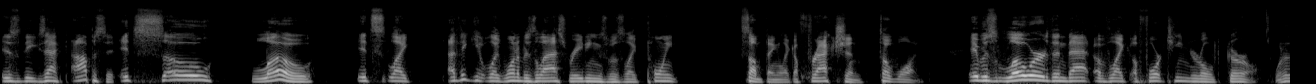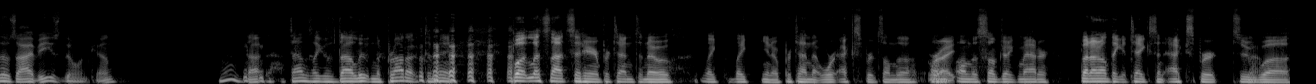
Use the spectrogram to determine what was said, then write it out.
is the exact opposite. It's so low. It's like I think it, like one of his last readings was like point something, like a fraction to one. It was lower than that of like a fourteen year old girl. What are those IVs doing, Ken? Hmm, di- sounds like it's diluting the product to me. but let's not sit here and pretend to know, like, like you know, pretend that we're experts on the on, Right. on the subject matter. But I don't think it takes an expert to uh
